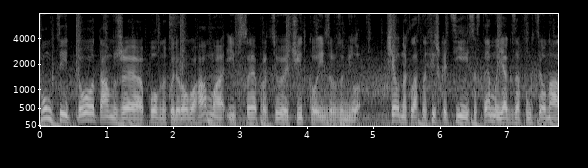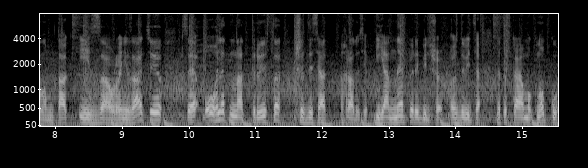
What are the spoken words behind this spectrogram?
функцій, то там вже повна кольорова гамма і все працює чітко і зрозуміло. Ще одна класна фішка цієї системи, як за функціоналом, так і за організацією, це огляд на 360 градусів. І я не перебільшую. Ось дивіться, натискаємо кнопку.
